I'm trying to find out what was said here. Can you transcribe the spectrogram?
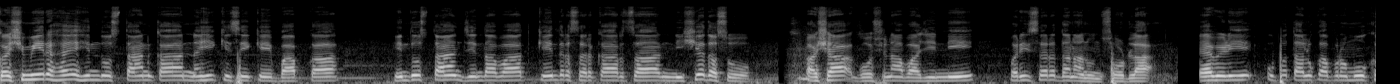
काश्मीर है हिंदुस्तान का नहीं किसी के बाप का? हिंदुस्तान जिंदाबाद केंद्र सरकारचा निषेध असो. अशा घोषणाबाजींनी परिसर दणानून सोडला. त्यावेळी उपतालुका प्रमुख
